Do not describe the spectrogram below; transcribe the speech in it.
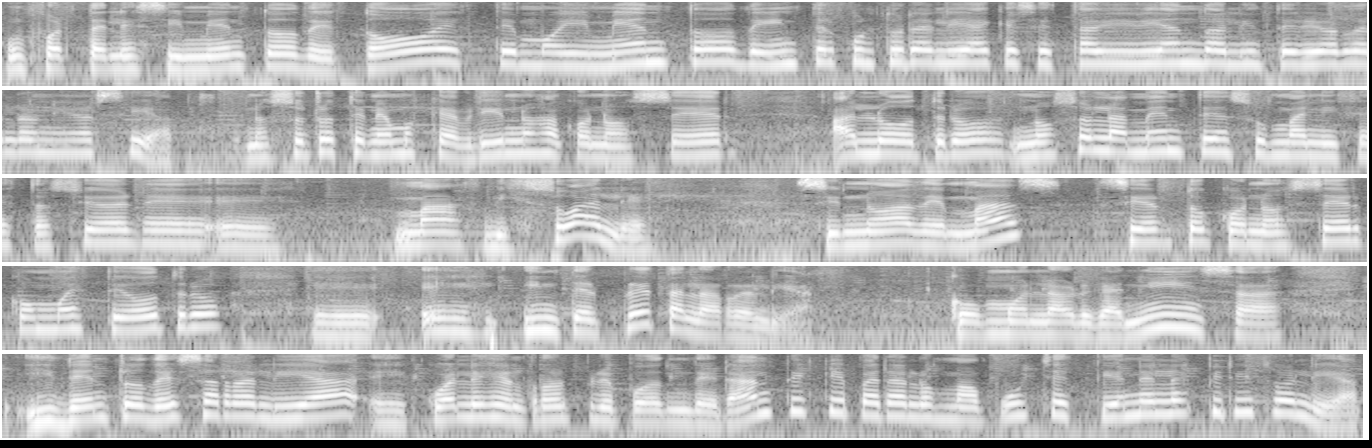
un fortalecimiento de todo este movimiento de interculturalidad que se está viviendo al interior de la universidad. Nosotros tenemos que abrirnos a conocer al otro, no solamente en sus manifestaciones más visuales, sino además cierto conocer cómo este otro eh, interpreta la realidad cómo la organiza y dentro de esa realidad eh, cuál es el rol preponderante que para los mapuches tiene la espiritualidad.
